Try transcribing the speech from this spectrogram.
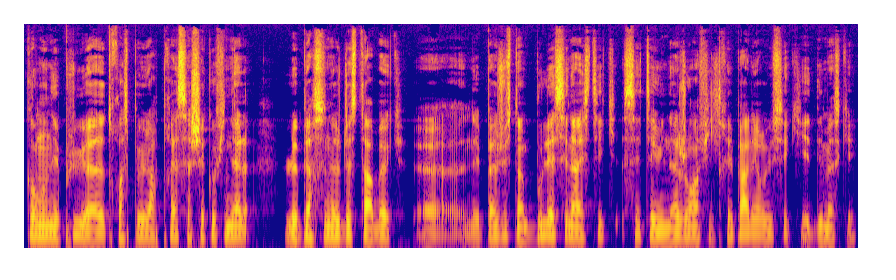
Comme on n'est plus à trois spoilers près, sachez qu'au final, le personnage de Starbuck euh, n'est pas juste un boulet scénaristique, c'était une agent infiltrée par les Russes et qui est démasquée.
